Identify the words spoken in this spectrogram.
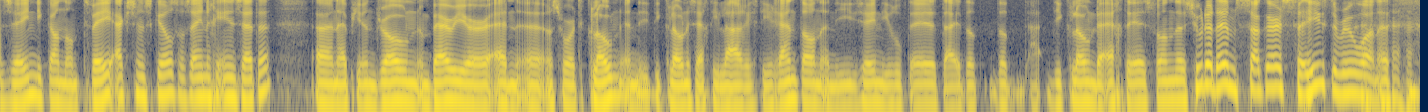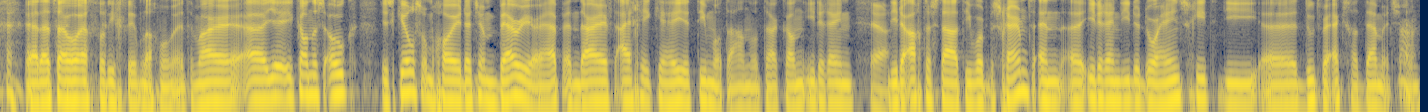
Zane, die kan dan twee action skills als enige inzetten. Eh, dan heb je een drone, een barrier en eh, een soort clone. En die, die clone is echt hilarisch. Die rent dan en die Zane die roept de hele tijd dat, dat die clone de echte is. Van eh, shoot at him, suckers, he's the real one. En ja, dat zijn wel echt wel die glimlachmomenten. Maar je, je kan dus ook je skills omgooien dat je een barrier hebt. En daar heeft eigenlijk je hele team wat aan. Want daar kan iedereen Ja. die erachter staat, die wordt beschermd. En iedereen die er doorheen schiet, die doet weer extra damage. Ah. En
